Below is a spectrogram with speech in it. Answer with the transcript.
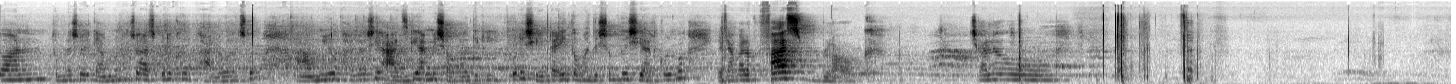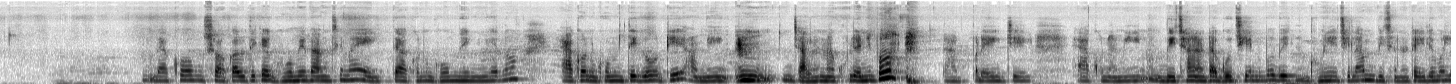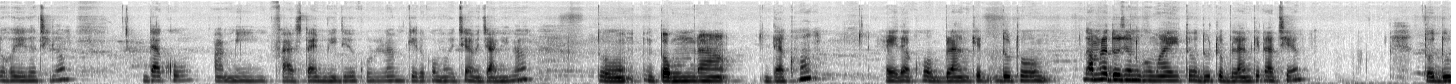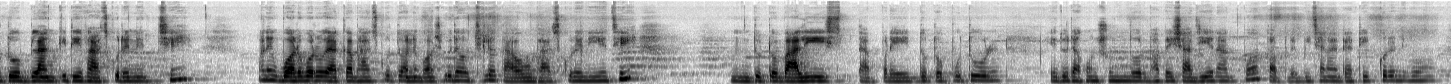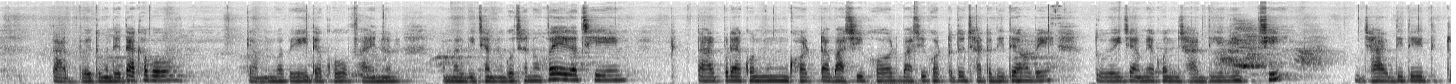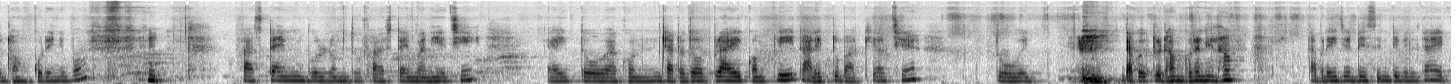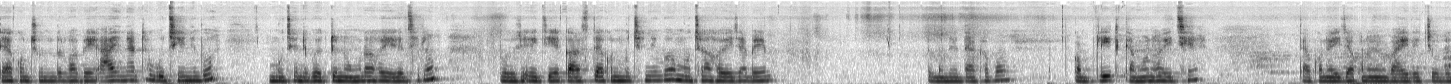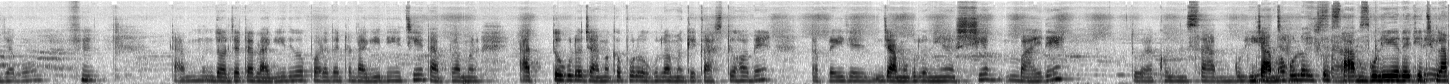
তোমরা সবাই কেমন আছো? আজ করে খুব ভালো আছো। আমিও ভালো আছি। আজকে আমি সকাল থেকে কী করি সেটাই তোমাদের সঙ্গে শেয়ার করব। এটা আমার ফার্স্ট ব্লগ চলো। দেখো, সকাল থেকে ঘুমই ভাঙছে না, এই তো এখন ঘুম ভেঙে গেল। এখন ঘুম থেকে উঠে আমি জানালা খুলে নিব। তারপরে এই যে এখন আমি বিছানাটা গুছিয়ে নেব ঘুমিয়েছিলাম, বিছানাটা এলোমেলো হয়ে গেছিল। দেখো আমি ফার্স্ট টাইম ভিডিও করলাম, কীরকম হয়েছে আমি জানি না। তো তোমরা দেখো, এই দেখো ব্ল্যাঙ্কেট দুটো, আমরা দুজন ঘুমাই, তো দুটো ব্ল্যাঙ্কেট আছে। তো দুটো ব্ল্যাঙ্কেটই ভাজ করে নিচ্ছি। অনেক বড় বড় একা ভাঁজ করতে অনেক অসুবিধা হচ্ছিল, তাও ভাঁজ করে নিয়েছি। দুটো বালিশ, তারপরে দুটো পুতুল এই দুটো এখন সুন্দরভাবে সাজিয়ে রাখব, তারপরে বিছানাটা ঠিক করে নিব, তারপরে তোমাদের দেখাবো। কেমনভাবে এই দেখো ফাইনাল আমার বিছানা গোছানো হয়ে গেছে। তারপরে এখন ঘরটা বাসি ঘর বাসি ঘরটা তো ঝাঁটা দিতে হবে। তো এই যে আমি এখন ঝাড় দিয়ে নিচ্ছি ঝাড় দিতে একটু ঢং করে নিব। ফার্স্ট টাইম বললাম তো ফার্স্ট টাইম বানিয়েছি। এই তো এখন ঝাঁটা তো প্রায় কমপ্লিট আর একটু বাকি আছে। তো দেখো, একটু ঢং করে নিলাম। তারপরে এই যে ড্রেসিং টেবিলটা এটা এখন সুন্দরভাবে আয়নাটা গুছিয়ে নিব। মুছে নেব, একটু নোংরা হয়ে গেছিল। তো এই যে কাজটা এখন মুছে নিব, মোছা হয়ে যাবে। তোমাদের দেখাবো কমপ্লিট কেমন হয়েছে। তখন এই যখন আমি বাইরে চলে যাব তার দরজাটা লাগিয়ে দেবো, পর্দাটা লাগিয়ে দিয়েছি। তারপর আমার এতগুলো জামা কাপড় ওগুলো আমাকে কাচতে হবে। তারপরে এই যে জামাগুলো নিয়ে আসছি বাইরে। তো এখন সাপ গুলি জামাগুলো এই যে সাপ গুলিয়ে রেখেছিলাম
